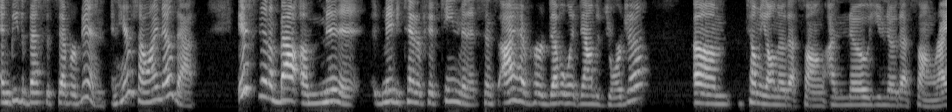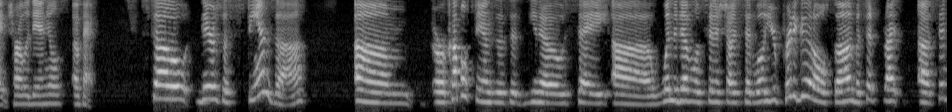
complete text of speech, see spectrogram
and be the best it's ever been. And here's how I know that. It's been about a minute, maybe 10 or 15 minutes since I have heard Devil Went Down to Georgia. Um, tell me y'all know that song. I know you know that song, right? Charlie Daniels? Okay. So there's a stanza um, or a couple stanzas that you know say uh, when the devil is finished i said well you're pretty good old son but sit right uh, sit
